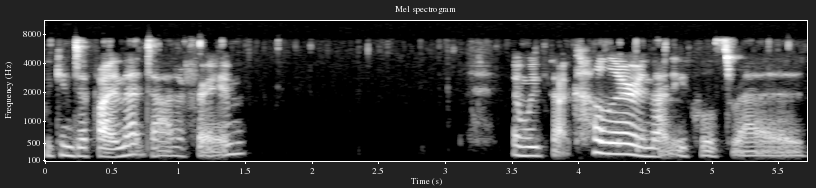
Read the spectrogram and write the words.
we can define that data frame. And we've got color and that equals red.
